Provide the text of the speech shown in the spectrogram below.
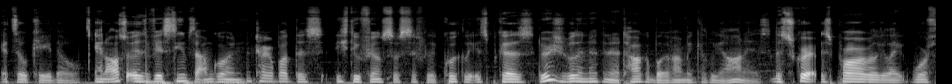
It's okay though. And also, if it seems that I'm going to talk about this, these two films specifically quickly, it's because there's really nothing to talk about. If I'm being completely honest, the script is probably like worth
